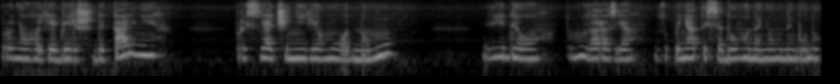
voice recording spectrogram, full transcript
Про нього є більш детальні, присвячені йому одному відео, тому зараз я зупинятися довго на ньому не буду.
